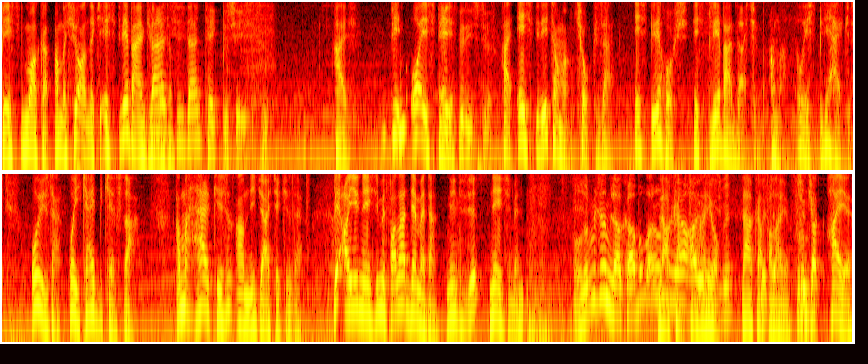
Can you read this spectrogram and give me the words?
Bir espri muhakkak ama şu andaki espriye ben Ben gülmedim. sizden tek bir şey istiyorum. Hayır. Bir o espriyi. Espri istiyorum. Hayır espriyi tamam çok güzel. Espri hoş. Espriye ben de açım ama o espri herkes. O yüzden o hikaye bir kez daha. Ama herkesin anlayacağı şekilde. Ve ayı Necmi falan demeden. Ne diyeceğiz? Necmi. Olur mu canım lakabı var onun ya. Lakap falan Ayı yok. Necmi. Lakap Mesela falan yok. Çünkü Fırıldak, hayır.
